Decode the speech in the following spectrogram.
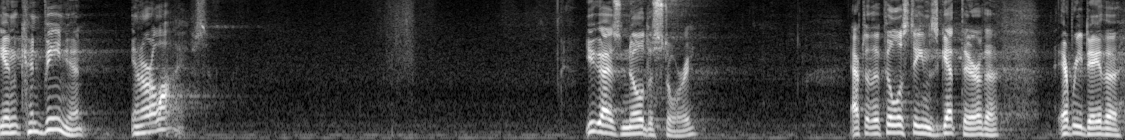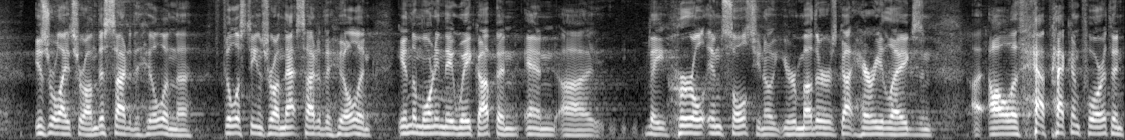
inconvenient in our lives. You guys know the story. After the Philistines get there, the, every day the Israelites are on this side of the hill and the Philistines are on that side of the hill. And in the morning they wake up and, and uh, they hurl insults. You know, your mother's got hairy legs and uh, all of that back and forth. And,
